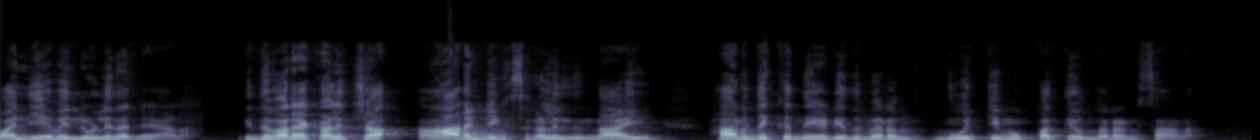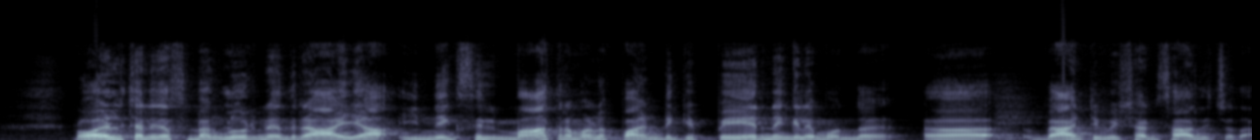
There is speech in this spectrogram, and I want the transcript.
വലിയ വെല്ലുവിളി തന്നെയാണ്. ഇതുവരെ കളിച്ച ആറ് ഇന്നിങ്സുകളിൽ നിന്നായി ഹർദിക്ക് നേടിയത് വെറും നൂറ്റി മുപ്പത്തി ഒന്ന് റൺസാണ്. റോയൽ ചലഞ്ചേഴ്സ് ബാംഗ്ലൂരിനെതിരായ ഇന്നിങ്സിൽ മാത്രമാണ് പാണ്ഡ്യയ്ക്ക് പേരിനെങ്കിലും ഒന്ന് ബാറ്റ് വീശാൻ സാധിച്ചത്.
